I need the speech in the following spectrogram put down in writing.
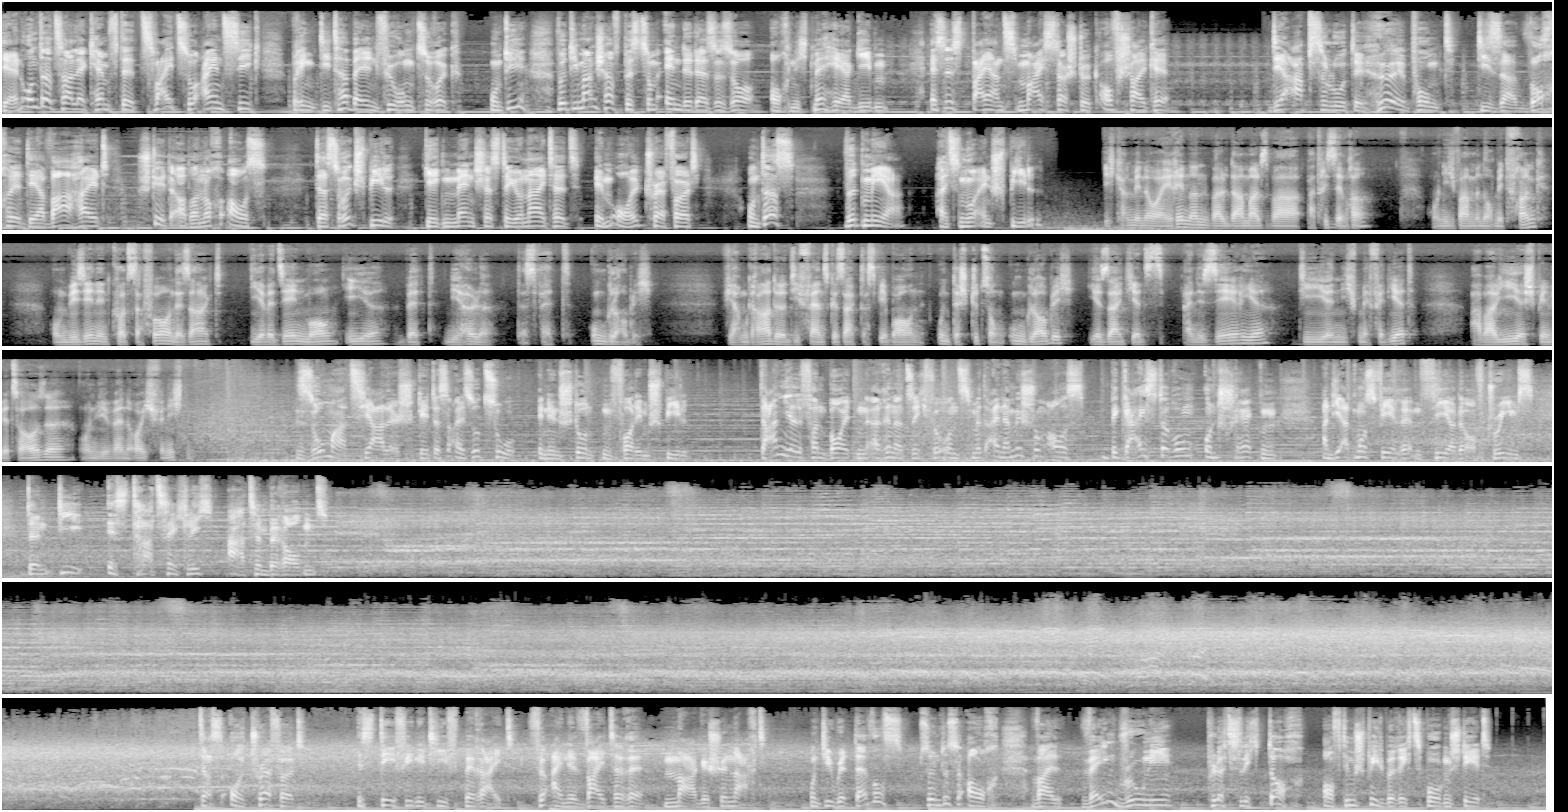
Der in Unterzahl erkämpfte 2 zu 1 Sieg bringt die Tabellenführung zurück. Und die wird die Mannschaft bis zum Ende der Saison auch nicht mehr hergeben. Es ist Bayerns Meisterstück auf Schalke. Der absolute Höhepunkt dieser Woche der Wahrheit steht aber noch aus. Das Rückspiel gegen Manchester United im Old Trafford. Und das wird mehr als nur ein Spiel. Ich kann mich noch erinnern, weil damals war Patrice Evra und ich war noch mit Frank und wir sehen ihn kurz davor und er sagt, ihr werdet sehen, morgen, ihr werdet die Hölle. Das wird unglaublich. Wir haben gerade die Fans gesagt, dass wir brauchen Unterstützung. Unglaublich. Ihr seid jetzt eine Serie, die ihr nicht mehr verliert. Aber hier spielen wir zu Hause und wir werden euch vernichten. So martialisch geht es also zu in den Stunden vor dem Spiel. Daniel van Beuten erinnert sich für uns mit einer Mischung aus Begeisterung und Schrecken an die Atmosphäre im Theater of Dreams, denn die ist tatsächlich atemberaubend. Das Old Trafford ist definitiv bereit für eine weitere magische Nacht. Und die Red Devils sind es auch, weil Wayne Rooney plötzlich doch auf dem Spielberichtsbogen steht.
